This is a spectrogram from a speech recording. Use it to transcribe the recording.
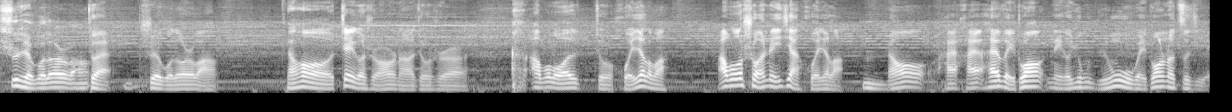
失血过多而亡，对，失血过多而亡。然后这个时候呢，就是 阿波罗就回去了嘛。阿波罗射完这一箭回去了，嗯，然后还还还伪装那个用云雾伪装着自己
